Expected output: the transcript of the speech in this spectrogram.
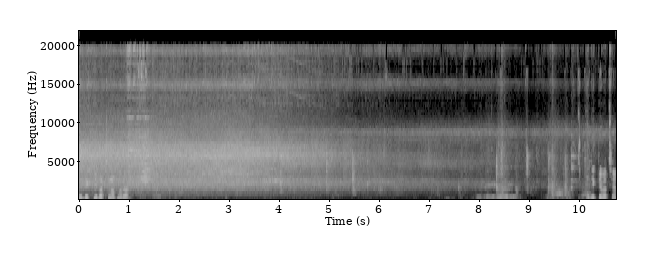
এই দেখতেই পাচ্ছেন আপনারা। দেখতে পাচ্ছেন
